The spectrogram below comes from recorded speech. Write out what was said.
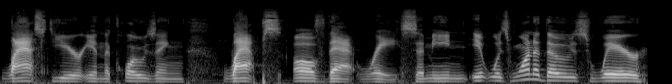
last year in the closing laps of that race. I mean, it was one of those where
